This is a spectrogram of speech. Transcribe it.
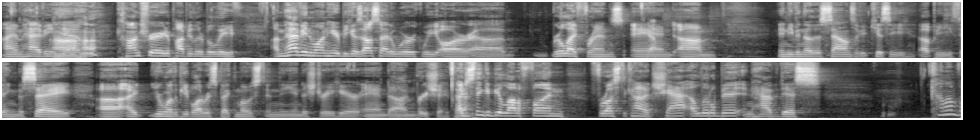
I am having Uh-huh. him, contrary to popular belief, I'm having him on here because outside of work we are uh, real life friends, and um, and even though this sounds like a kissy uppy thing to say, uh, I, you're one of the people I respect most in the industry here, and um, appreciate that. I just think it'd be a lot of fun for us to kind of chat a little bit and have this kind of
